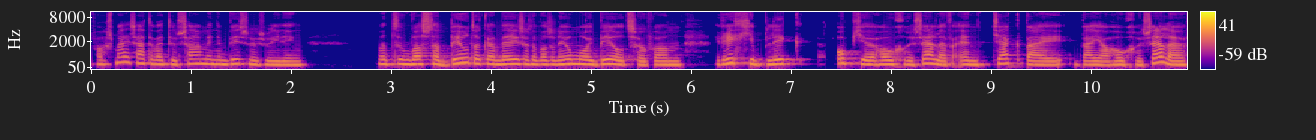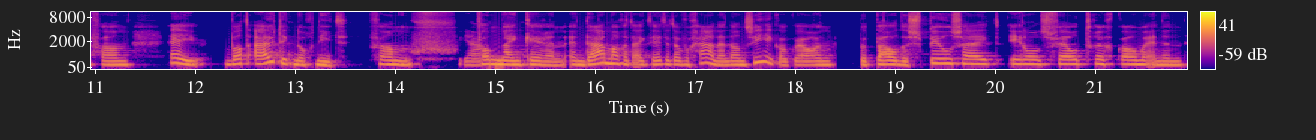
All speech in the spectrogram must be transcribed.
volgens mij zaten wij toen samen in een business reading. Want toen was dat beeld ook aanwezig. Dat was een heel mooi beeld. Zo van, richt je blik op je hogere zelf. En check bij, bij jouw hogere zelf van, hey, wat uit ik nog niet van, ja. van mijn kern? En daar mag het eigenlijk de hele tijd over gaan. En dan zie ik ook wel een bepaalde speelsheid in ons veld terugkomen. En een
